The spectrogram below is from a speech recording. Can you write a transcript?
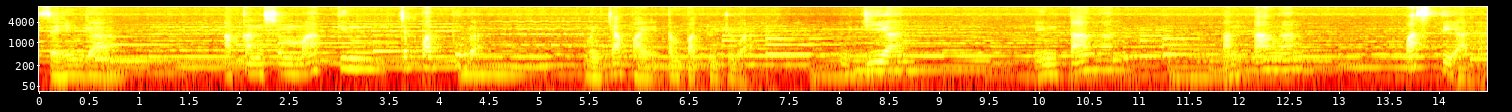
sehingga akan semakin cepat pula mencapai tempat tujuan. Ujian rintangan tantangan pasti ada.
